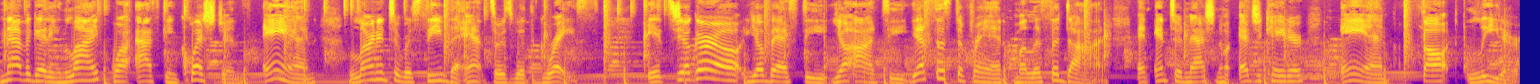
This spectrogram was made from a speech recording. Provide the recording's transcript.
navigating life while asking questions and learning to receive the answers with grace. It's your girl, your bestie, your auntie, your sister friend, Melissa Don, an international educator and thought leader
